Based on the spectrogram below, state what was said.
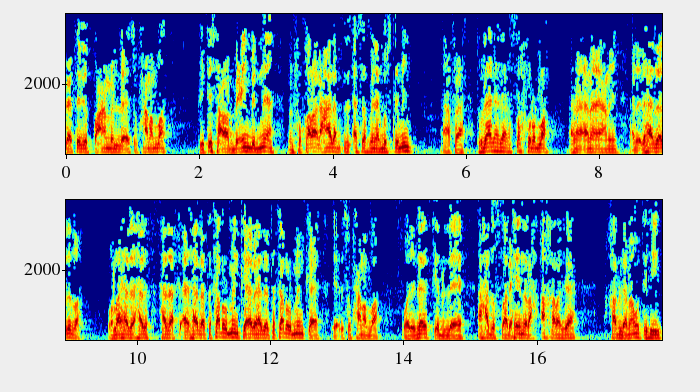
لا تجد طعام سبحان الله في 49% من فقراء العالم للأسف من المسلمين. فتقول لا لا لا أستغفر الله. أنا أنا يعني هذا رضا. والله هذا هذا هذا هذا تكرر منك يا هذا تكرر منك سبحان الله. ولذلك أحد الصالحين راح أخرج قبل موته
